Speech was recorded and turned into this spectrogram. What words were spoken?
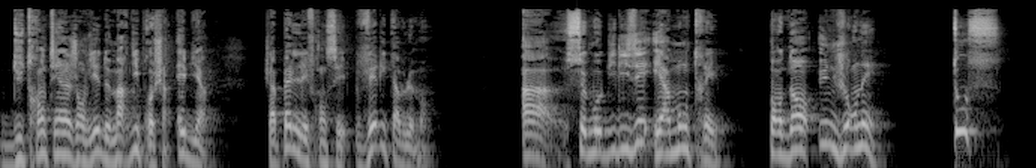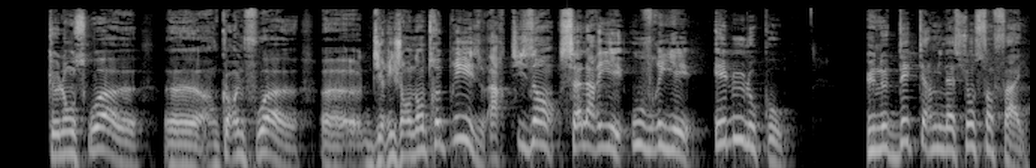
du 31 janvier de mardi prochain. Eh bien, j'appelle les Français véritablement à se mobiliser et à montrer pendant une journée, tous, que l'on soit, euh, euh, encore une fois, euh, dirigeants d'entreprise, artisans, salariés, ouvriers, élus locaux, une détermination sans faille,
